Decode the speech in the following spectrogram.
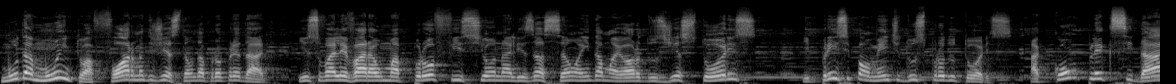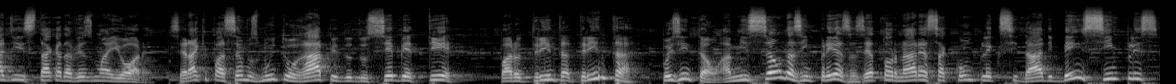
muda muito a forma de gestão da propriedade. Isso vai levar a uma profissionalização ainda maior dos gestores e principalmente dos produtores. A complexidade está cada vez maior. Será que passamos muito rápido do CBT para o 3030? Pois então, a missão das empresas é tornar essa complexidade bem simples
